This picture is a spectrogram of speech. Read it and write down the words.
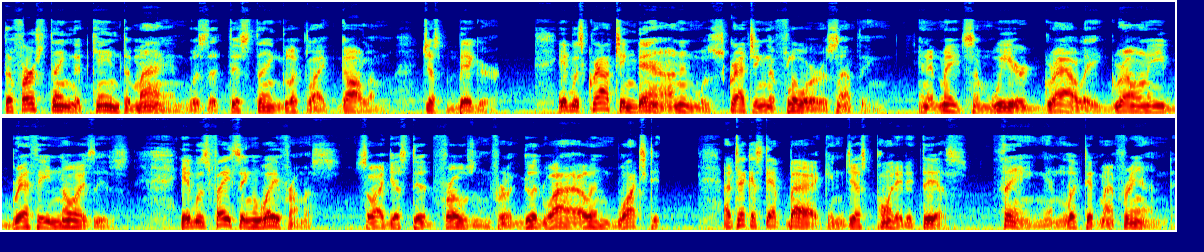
The first thing that came to mind was that this thing looked like Gollum, just bigger. It was crouching down and was scratching the floor or something and it made some weird, growly, groany, breathy noises. It was facing away from us, so I just stood frozen for a good while and watched it. I took a step back and just pointed at this thing and looked at my friend.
